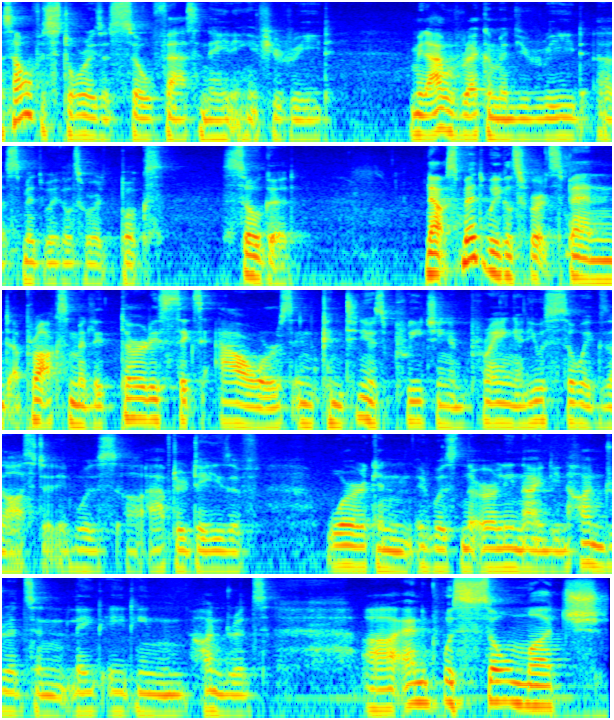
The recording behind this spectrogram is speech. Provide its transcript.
some of his stories are so fascinating if you read. I mean, I would recommend you read uh, Smith Wigglesworth books. So good. Now, Smith Wigglesworth spent approximately 36 hours in continuous preaching and praying, and he was so exhausted. It was uh, after days of work, and it was in the early 1900s and late 1800s. Uh, and it was so much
